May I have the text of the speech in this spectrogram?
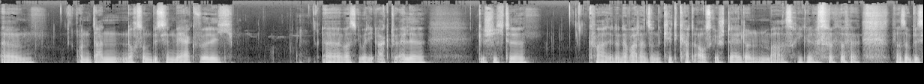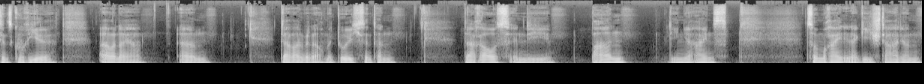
Ähm, und dann noch so ein bisschen merkwürdig äh, was über die aktuelle Geschichte quasi, und da war dann so ein KitKat ausgestellt und ein Maßriegel. Das war so ein bisschen skurril. Aber naja, ähm, da waren wir dann auch mit durch, sind dann da raus in die Bahn, Linie 1, zum Rhein-Energiestadion,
